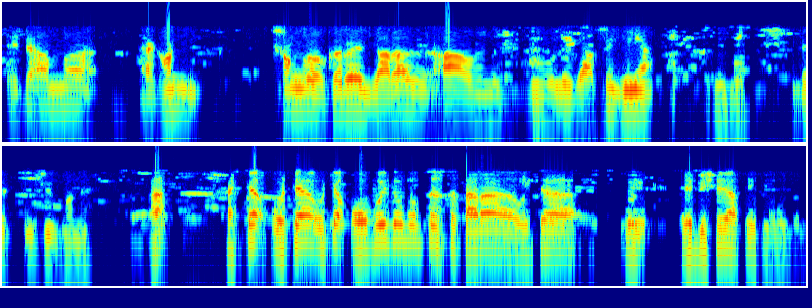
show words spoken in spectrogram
এটা আমরা এখন সংগ্রহ করে যারা আওয়ামী লীগ যুবলীগ আছে কিনা দেখতেছি ওখানে। আচ্ছা ওটা ওটা অবৈধ বলতেছে তারা ওইটা এ বিষয়ে আপনি কি বলবেন?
